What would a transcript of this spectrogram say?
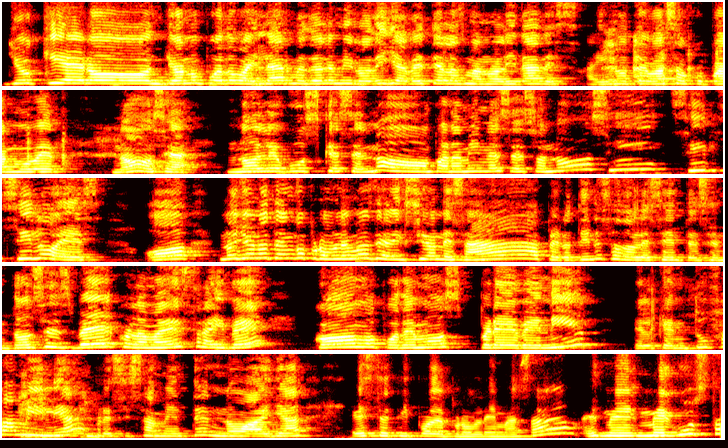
Yo quiero, yo no puedo bailar, me duele mi rodilla, vete a las manualidades, ahí no te vas a ocupar mover, ¿no? O sea, no le busques el, no, para mí no es eso, no, sí, sí, sí lo es. O, no, yo no tengo problemas de adicciones, ah, pero tienes adolescentes, entonces ve con la maestra y ve cómo podemos prevenir el que en tu familia precisamente no haya este tipo de problemas. Ah, me, me, gusta,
